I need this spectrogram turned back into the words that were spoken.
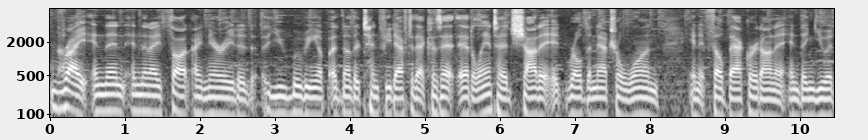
Uh, right, and then and then I thought I narrated you moving up another ten feet after that because Atalanta had shot it, it rolled the natural one, and it fell backward on it, and then you had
